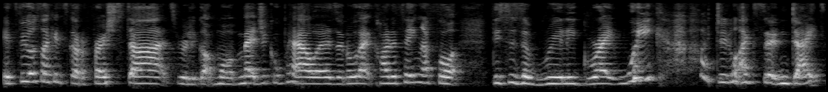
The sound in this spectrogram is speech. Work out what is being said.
It feels like it's got a fresh start, it's really got more magical powers and all that kind of thing. I thought, this is a really great week. I do like certain dates.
